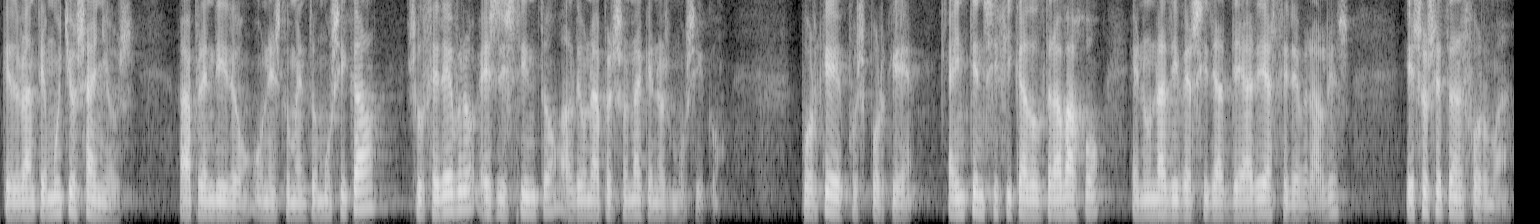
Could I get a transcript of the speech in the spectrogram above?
que durante muchos años ha aprendido un instrumento musical, su cerebro es distinto al de una persona que no es músico. ¿Por qué? Pues porque ha intensificado el trabajo en una diversidad de áreas cerebrales. Eso se transforma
